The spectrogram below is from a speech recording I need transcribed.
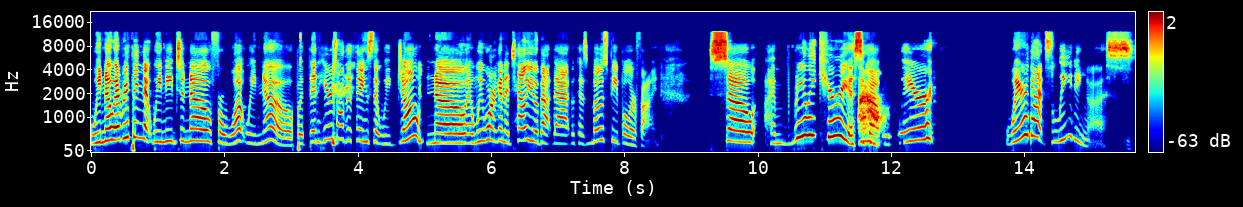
we know everything that we need to know for what we know, but then here's all the things that we don't know, and we weren't going to tell you about that because most people are fine. So I'm really curious ah. about where where that's leading us.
